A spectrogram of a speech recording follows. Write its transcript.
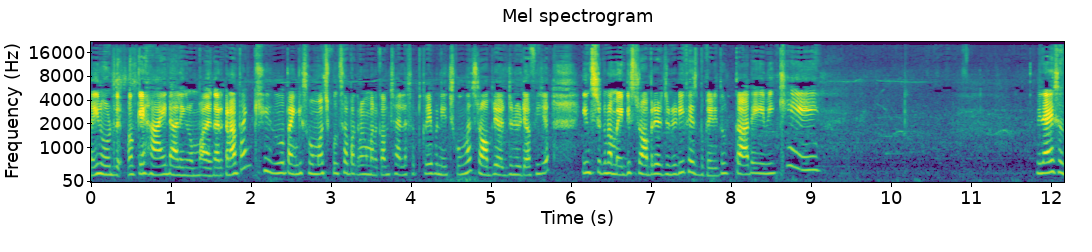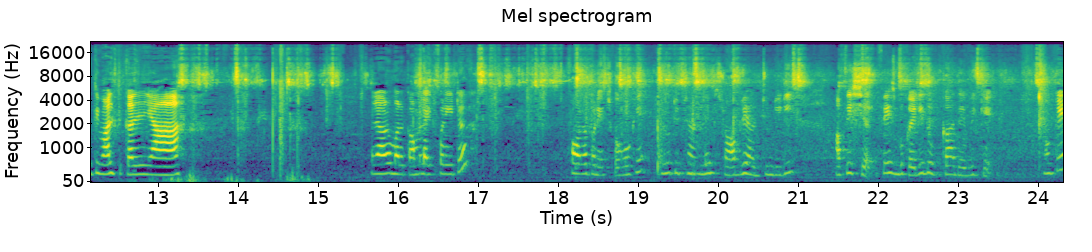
லைன் ஓடுது. ஓகே ஹாய் டாலிங் ரொம்ப அழகாக இருக்கணும் தேங்க்யூ தேங்க்யூ ஸோ மச் புதுசாக பார்க்குறாங்க மறக்காம சேனலை சப்ஸ்கிரைப் பண்ணி வச்சுக்கோங்க. ஸ்ட்ராபெரி அர்ஜுனிட்டி ஆஃபீஷியல் இன்ஸ்டாகிராம் ஐடி ஸ்ட்ராபெரி அர்ஜுனிட்டி ஃபேஸ்புக் ஐடி துர்கா விக்கே விநாயகர் சக்தி வாழ்த்துக்கள்யா எல்லோரும் மறக்காமல் லைக் பண்ணிவிட்டு ஃபாலோ பண்ணி வச்சுக்கோங்க okay YouTube channel strawberry Arjun DD official Facebook ID துப்கா தேவிகே okay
